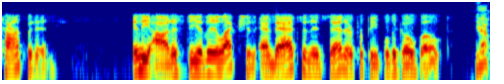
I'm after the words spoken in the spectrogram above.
confidence in the honesty of the election, and that's an incentive for people to go vote. Yeah,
